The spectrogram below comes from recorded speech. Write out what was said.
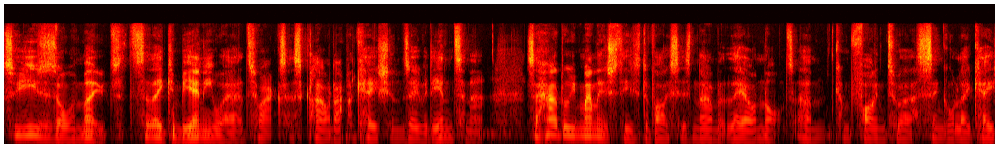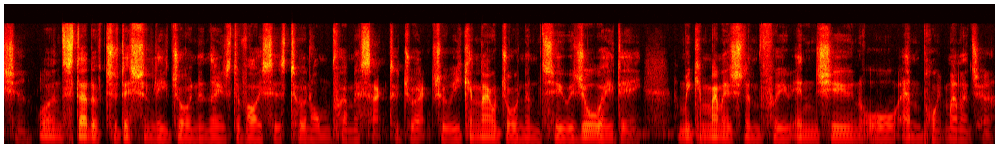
So users are remote, so they can be anywhere to access cloud applications over the internet. So how do we manage these devices now that they are not um, confined to a single location? Well, instead of traditionally joining those devices to an on-premise Active Directory, we can now join them to Azure AD, and we can manage them through Intune or Endpoint Manager.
